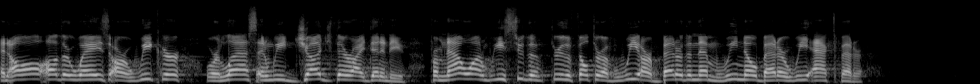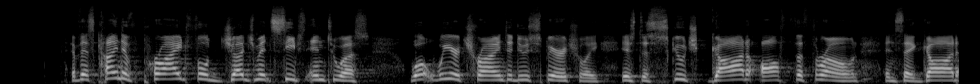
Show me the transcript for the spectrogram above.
and all other ways are weaker or less, and we judge their identity. From now on, we see the, through the filter of we are better than them, we know better, we act better. If this kind of prideful judgment seeps into us, what we are trying to do spiritually is to scooch God off the throne and say, God,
